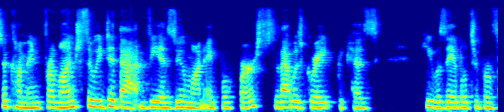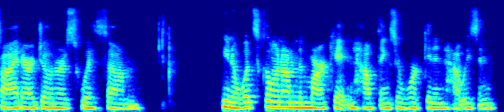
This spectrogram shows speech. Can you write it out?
to come in for lunch. So we did that via Zoom on April 1st. So that was great because he was able to provide our donors with um, you know what's going on in the market and how things are working and how he's in,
